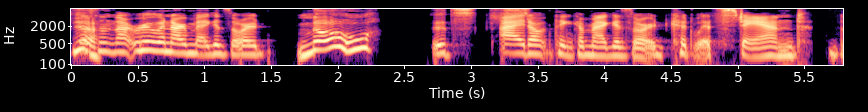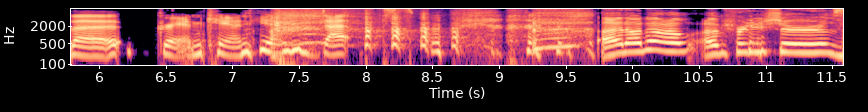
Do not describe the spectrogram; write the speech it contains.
Yeah. doesn't that ruin our Megazord? No, it's. I don't think a Megazord could withstand the Grand Canyon depths. I don't know. I'm pretty sure So-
